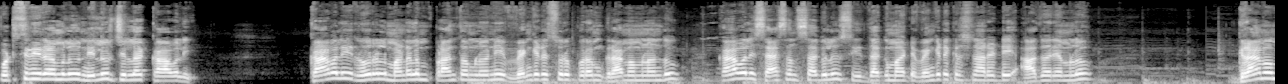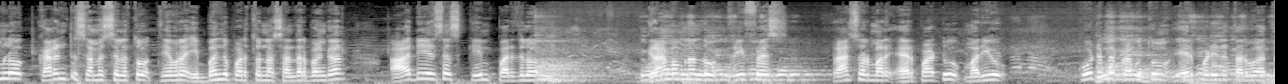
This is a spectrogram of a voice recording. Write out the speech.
పొట్టి శ్రీరాములు నెల్లూరు జిల్లా కావలి. కావలి రూరల్ మండలం ప్రాంతంలోని వెంకటేశ్వరపురం గ్రామం నందు కావలి శాసనసభ్యులు శ్రీ దగ్గమాటి వెంకటకృష్ణారెడ్డి ఆధ్వర్యంలో గ్రామంలో కరెంటు సమస్యలతో తీవ్ర ఇబ్బంది పడుతున్న సందర్భంగా ఆర్డీఎస్ఎస్ స్కీమ్ పరిధిలో గ్రామం నందు త్రీ ఫేస్ ట్రాన్స్ఫార్మర్ ఏర్పాటు మరియు కూటమి ప్రభుత్వం ఏర్పడిన తరువాత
